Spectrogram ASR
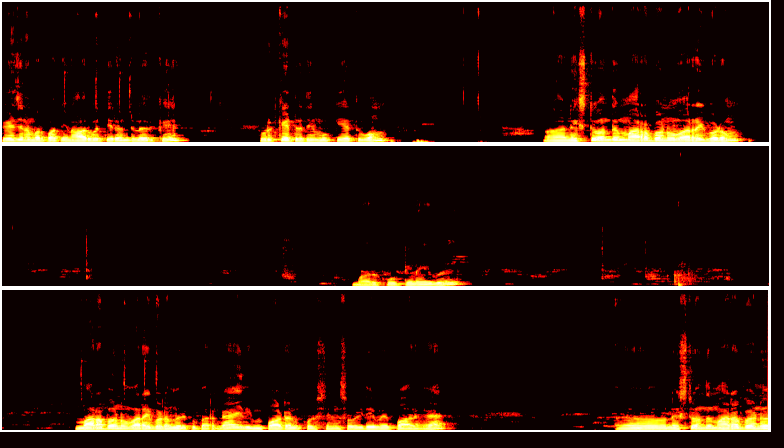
page number பார்த்தீங்கன்னா அறுபத்தி ரெண்டில் இருக்குது குறுக்கேற்றத்தின் முக்கியத்துவம். நெக்ஸ்ட்டு வந்து மரபணு வரைபடம். மறு கூட்டிணைவு மரபணு வரைபடம் இருக்குது பாருங்கள் இது இம்பார்ட்டன்ட் கொஸ்டின் ஸோ இதையுமே பாருங்கள் நெக்ஸ்ட்டு வந்து மரபணு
